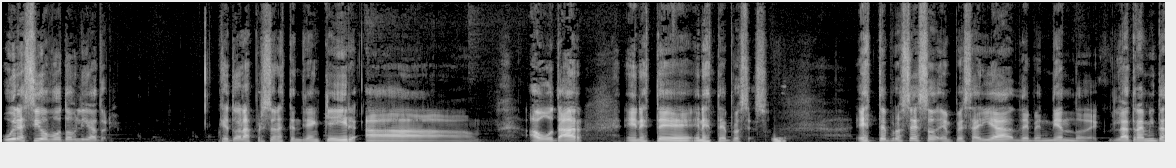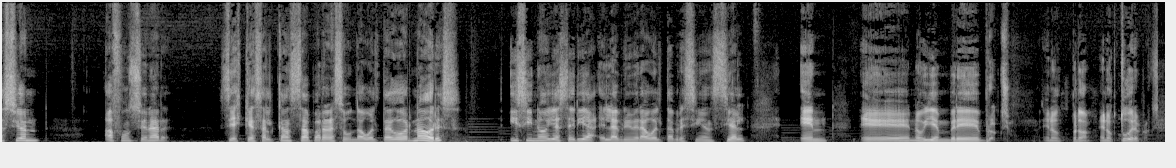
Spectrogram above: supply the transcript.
hubiera sido voto obligatorio, que todas las personas tendrían que ir a, a votar en este, en este proceso. Este proceso empezaría, dependiendo de la tramitación, a funcionar si es que se alcanza para la segunda vuelta de gobernadores, y si no, ya sería en la primera vuelta presidencial en eh, noviembre próximo, perdón, en octubre próximo.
